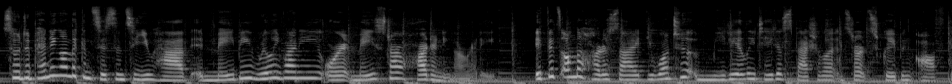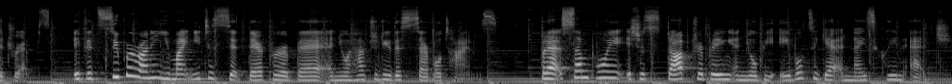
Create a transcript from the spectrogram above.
So depending on the consistency you have, it may be really runny or it may start hardening already. If it's on the harder side, you want to immediately take a spatula and start scraping off the drips. If it's super runny, you might need to sit there for a bit and you'll have to do this several times. But at some point, it should stop dripping and you'll be able to get a nice clean edge.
